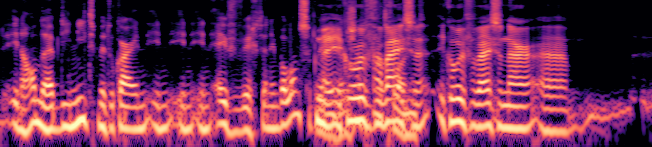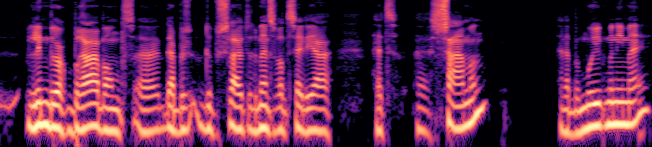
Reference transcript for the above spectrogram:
in handen hebt die niet met elkaar in, in, in, in evenwicht en in balans brengen. Nee, ik hoor, u verwijzen, ik hoor u verwijzen naar uh, Limburg-Brabant. Uh, daar besluiten de mensen van het CDA het uh, samen. En daar bemoei ik me niet mee.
